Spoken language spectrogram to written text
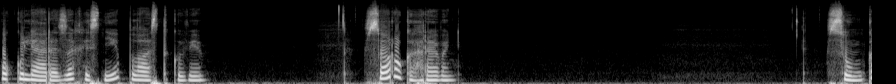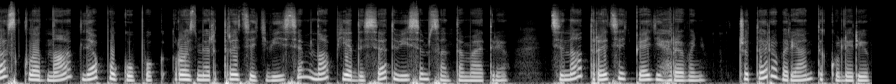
Окуляри захисні пластикові 40 гривень. Сумка складна для покупок. Розмір 38 на 58 см. Ціна 35 гривень. 4 варіанти кольорів:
